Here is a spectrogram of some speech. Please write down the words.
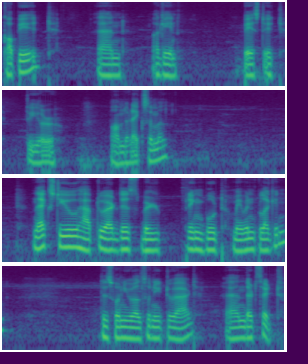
copy it and again paste it to your pom.xml next you have to add this build spring boot maven plugin. This one you also need to add and that's it.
